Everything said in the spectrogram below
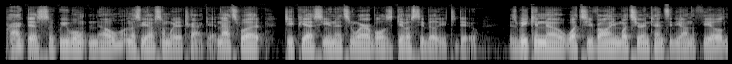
practice, like we won't know unless we have some way to track it. And that's what GPS units and wearables give us the ability to do is we can know what's your volume, what's your intensity on the field.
